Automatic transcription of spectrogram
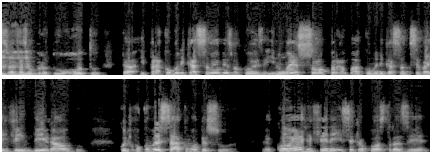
uhum. vai fazer um uhum. produto, tá? e para comunicação é a mesma coisa. E não é só para uma comunicação que você vai vender algo. Quando eu vou conversar com uma pessoa, né, qual é a uhum. referência que eu posso trazer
